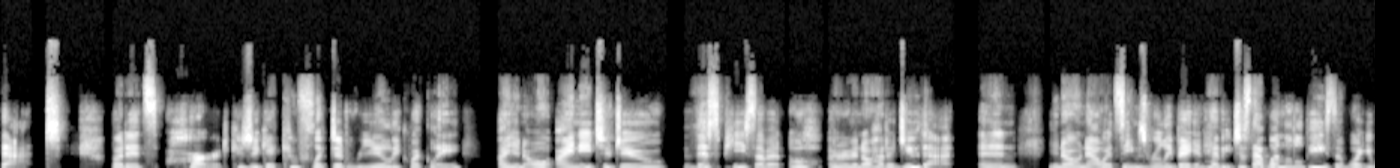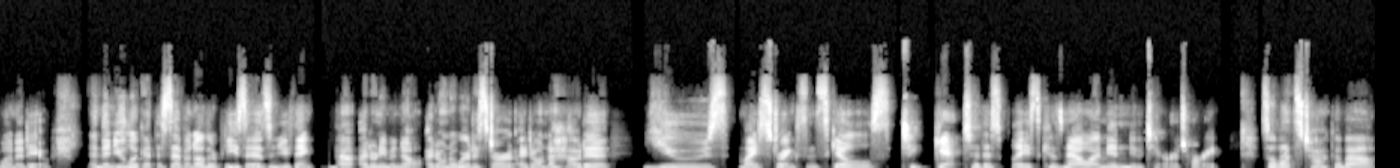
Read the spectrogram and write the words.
that. But it's hard because you get conflicted really quickly. I, you know, I need to do this piece of it. Oh, I don't even know how to do that. And, you know, now it seems really big and heavy, just that one little piece of what you want to do. And then you look at the seven other pieces and you think, uh, I don't even know. I don't know where to start. I don't know how to use my strengths and skills to get to this place because now I'm in new territory. So let's talk about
